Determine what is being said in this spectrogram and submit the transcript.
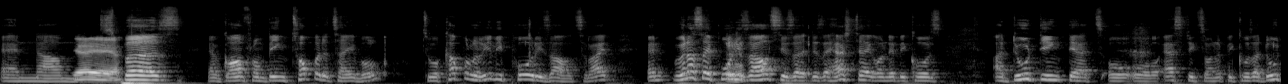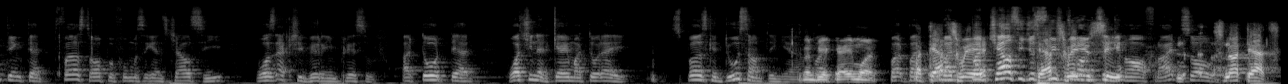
And um, Yeah, yeah, yeah. Spurs have gone from being top of the table to a couple of really poor results, right? And when I say poor results, there's a there's a hashtag on it because I do think that, or, or aspects on it, because I do think that first half performance against Chelsea was actually very impressive. I thought that watching that game, I thought, hey, Spurs can do something here. It's gonna be a game one. But but But that's but, where- but Chelsea just that's switched where it on you the see- second half, right? So It's not that.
